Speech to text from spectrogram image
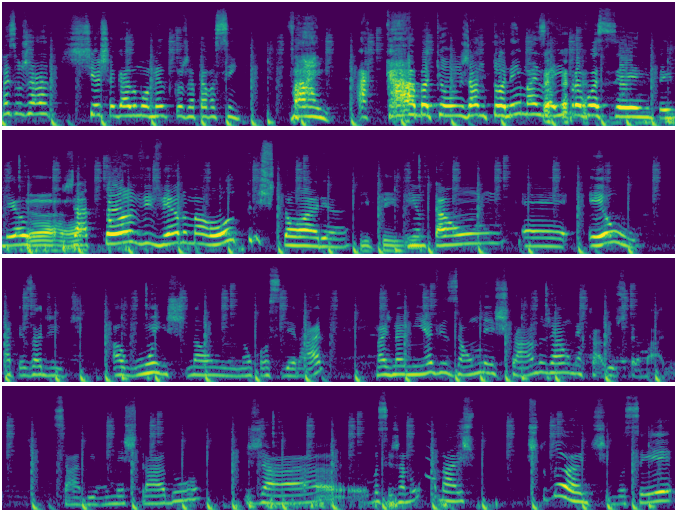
mas eu já tinha chegado no momento que eu já estava assim, vai, acaba que eu já não tô nem mais aí para você, entendeu? Aham. Já tô vivendo uma outra história. Entendi. Então, é, eu, apesar de, alguns não, não considerarem, mas na minha visão, mestrado já é um mercado de trabalho, sabe? Um mestrado já. Você já não é mais estudante, você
